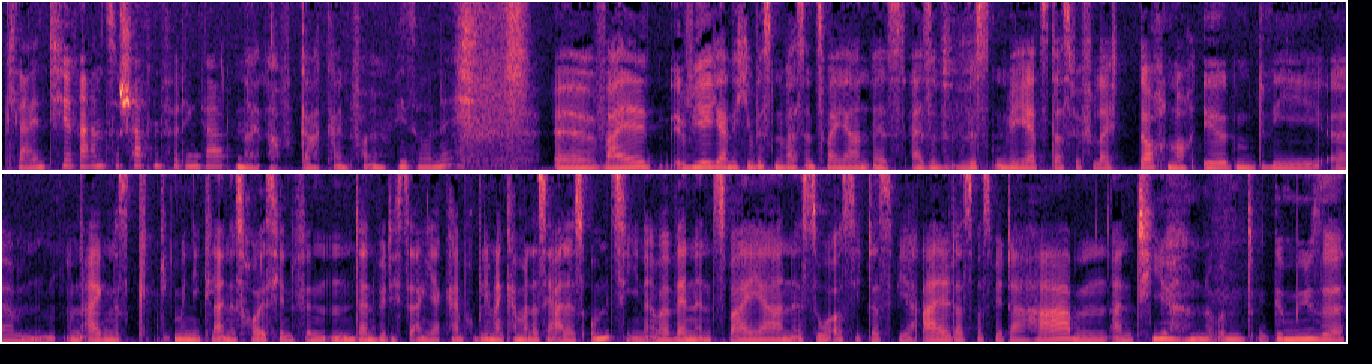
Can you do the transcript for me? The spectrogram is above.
Kleintiere anzuschaffen für den Garten? Nein, auf gar keinen Fall. Wieso nicht? Äh, weil wir ja nicht wissen, was in zwei Jahren ist. Also wüssten wir jetzt, dass wir vielleicht doch noch irgendwie ähm, ein eigenes mini kleines Häuschen finden, dann würde ich sagen, ja, kein Problem, dann kann man das ja alles umziehen. Aber wenn in zwei Jahren es so aussieht, dass wir all das, was wir da haben an Tieren und Gemüse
